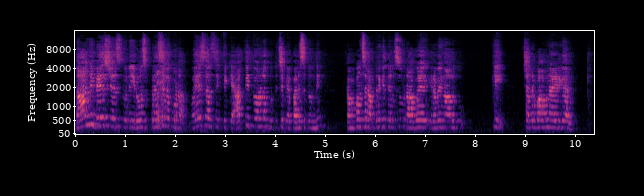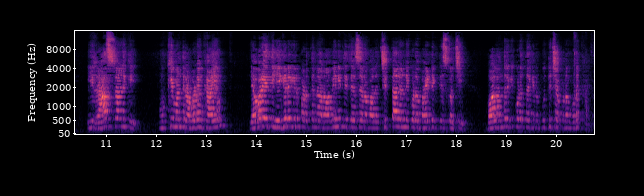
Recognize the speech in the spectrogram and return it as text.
దాన్ని బేస్ చేసుకుని ఈ రోజు ప్రజలు కూడా వైఎస్ఆర్సీపీకి అతి త్వరలో బుద్ధి చెప్పే పరిస్థితి ఉంది. కంపల్సరీ అందరికీ తెలుసు రాబోయే ఇరవై నాలుగుకి చంద్రబాబు నాయుడు గారు ఈ రాష్ట్రానికి ముఖ్యమంత్రి అవ్వడం ఖాయం. ఎవరైతే ఎగిరెగిరి పడుతున్నారో అవినీతి చేశారో వాళ్ళ చిత్తాలన్నీ కూడా బయటకు తీసుకొచ్చి వాళ్ళందరికీ కూడా తగిన బుద్ధి చెప్పడం కూడా ఖాయం.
